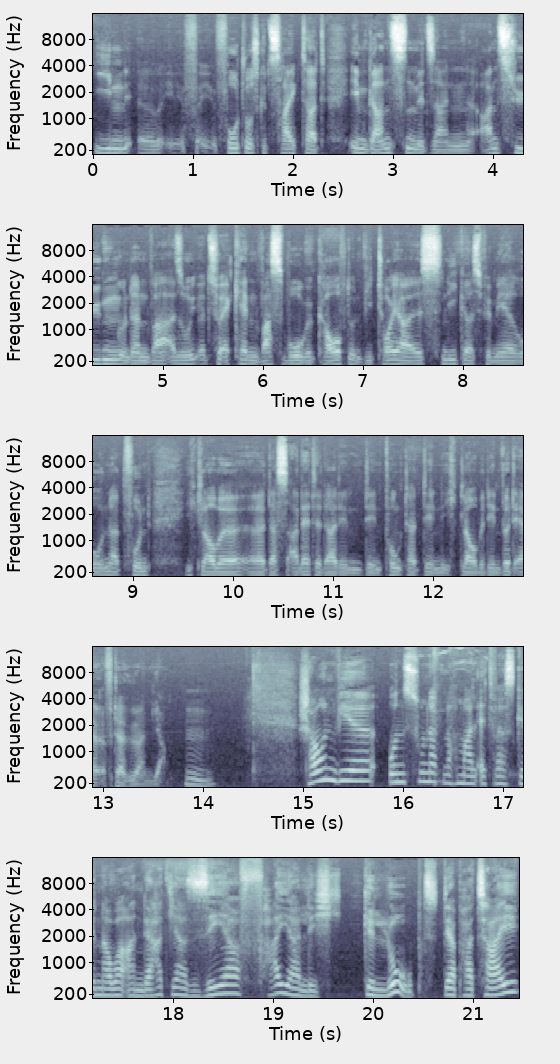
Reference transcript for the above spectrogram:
ihn äh, Fotos gezeigt hat im Ganzen mit seinen Anzügen und dann war also zu erkennen, was wo gekauft und wie teuer ist Sneakers für mehrere hundert Pfund. Ich glaube, äh, dass Annette da den, den Punkt hat, den ich glaube, den wird er öfter hören, ja. Schauen wir uns Sunak noch mal etwas genauer an. Der hat ja sehr feierlich gelobt, der Partei,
